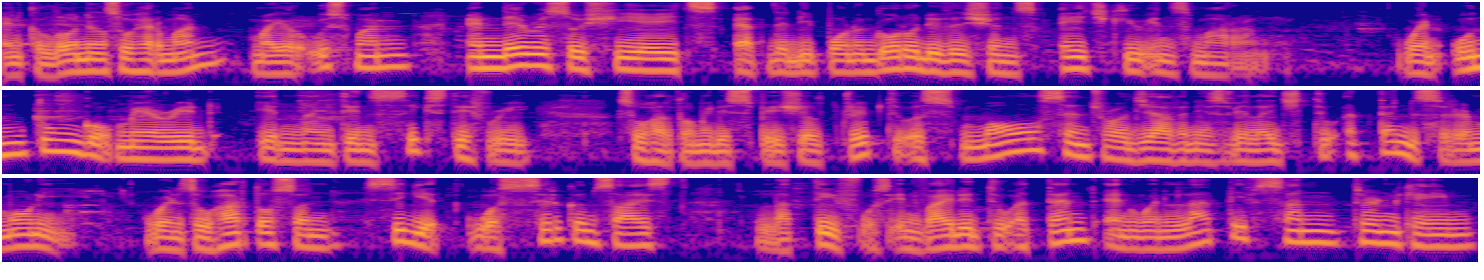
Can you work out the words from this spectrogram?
and Colonel Suherman, Mayor Usman, and their associates at the Diponegoro Division's HQ in Semarang. When Untung got married in 1963, Suharto made a special trip to a small central Javanese village to attend the ceremony. When Suharto's son Sigit was circumcised, Latif was invited to attend, and when Latif's son turn came,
